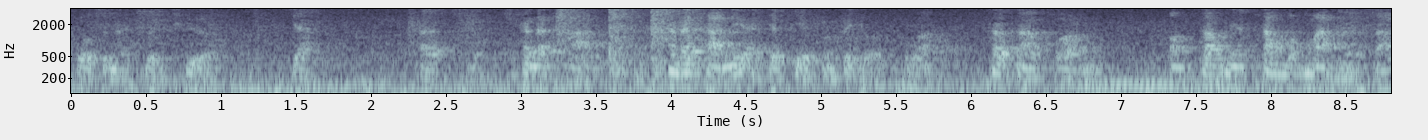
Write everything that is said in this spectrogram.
โฆษณาชวนเชื่อจากธนาคารธนาคารนี่อาจจะเสียผลประโยชน์เพราะว่าถ้าสากลออมทรัพย์เนี่ยตั้งมากๆเนี่ยสา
